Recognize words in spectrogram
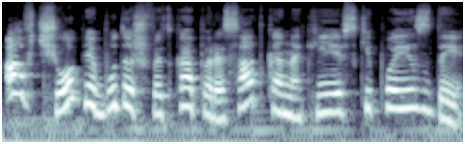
а в Чопі буде швидка пересадка на київські поїзди.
